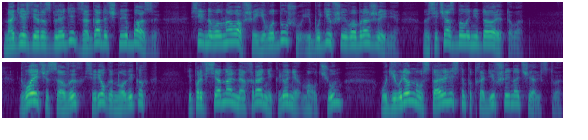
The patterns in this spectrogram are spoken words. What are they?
в надежде разглядеть загадочные базы, сильно волновавшие его душу и будившие воображение – но сейчас было не до этого. Двое часовых, Серега Новиков и профессиональный охранник Леня Молчун, удивленно уставились на подходившее начальство.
